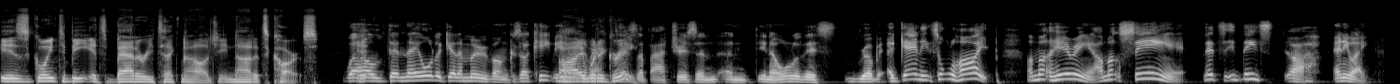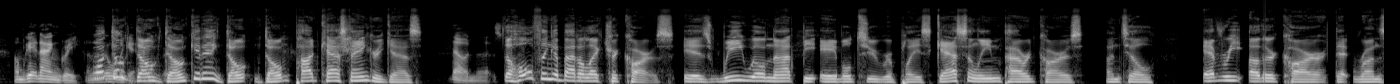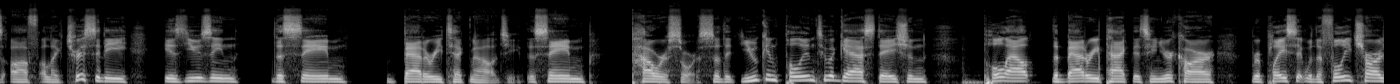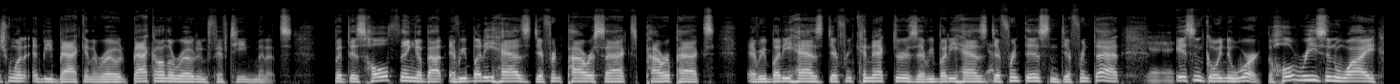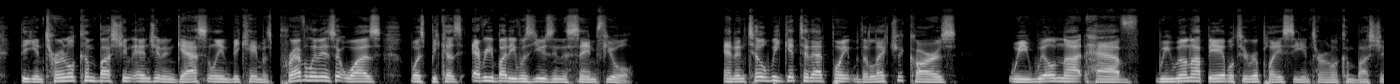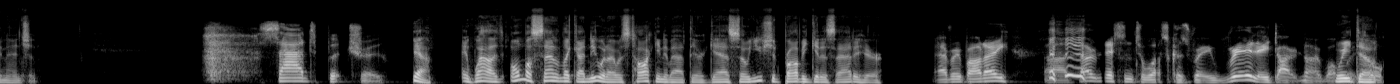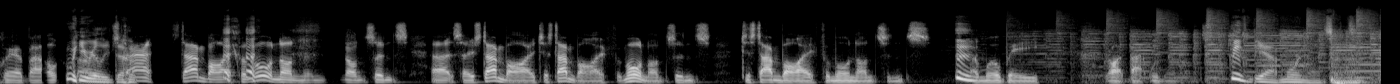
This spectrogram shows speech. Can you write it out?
is going to be its battery technology not its cars Well, then they ought to get a move on because I keep hearing I would about agree. Tesla batteries and and you know all of this rubbish. Again, it's all hype. I'm not hearing it. I'm not seeing it. Let's. It needs. Ah, anyway, I'm getting angry. well don't don't get don't angry. don't get angry don't don't podcast angry guys No, no. The whole thing about electric cars is we will not be able to replace gasoline powered cars until every other car that runs off electricity is using the same battery technology, the same power source, so that you can pull into a gas station, pull out the battery pack that's in your car, replace it with a fully charged one, and be back in the road, back on the road in 15 minutes. But this whole thing about everybody has different power sacks, power packs, everybody has different connectors, everybody has different this and different that, Yeah. isn't going to work. The whole reason why the internal combustion engine and gasoline became as prevalent as it was was because everybody was using the same fuel. And until we get to that point with electric cars, we will not have we will not be able to replace the internal combustion engine. sad but true. Yeah. And wow, it almost sounded like I knew what I was talking about there, Gaz. So you should probably get us out of here. Everybody, uh, don't listen to us because we really don't know what We are don't. talking about. We So really don't. Stand, stand by for more non- nonsense. Uh, so stand by to stand by for more nonsense. To stand by for more nonsense, Hmm. and we'll be right back with more nonsense. Yeah, more nonsense.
